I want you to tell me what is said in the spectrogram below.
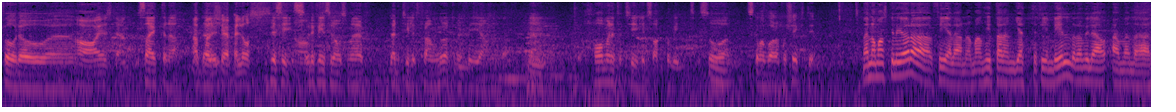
photo eh, Ja, just det. sajterna. Att där man köper loss. Precis, Ja. och det finns ju de som är där det tydligt framgår att de är fria att använda. Men har man inte tydligt svart på vitt så ska man vara försiktig. Men om man skulle göra fel här nu, man hittar en jättefin bild och den vill jag använda här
